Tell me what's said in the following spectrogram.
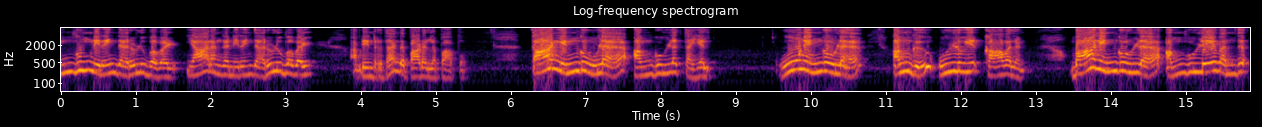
எங்கும் நிறைந்த அருளுபவள் யார் அங்க நிறைந்த அருளுபவள் அப்படின்றத இந்த பாடல்ல பார்ப்போம். தான் எங்கு உள அங்குள்ள தையல். ஊன் எங்கு உள அங்கு உள்ளுயிர் காவலன். வான் எங்கு உள்ள அங்குள்ளே வந்து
